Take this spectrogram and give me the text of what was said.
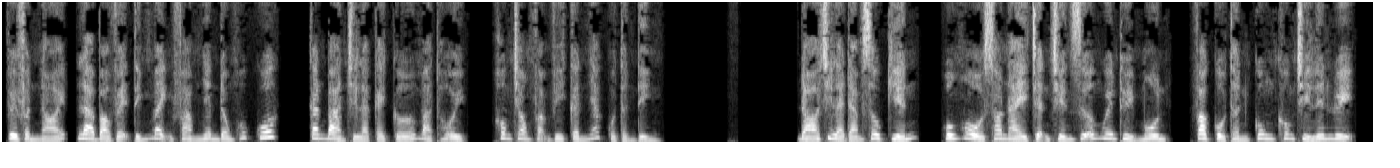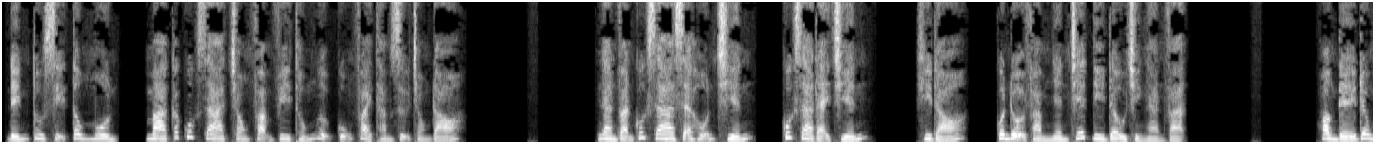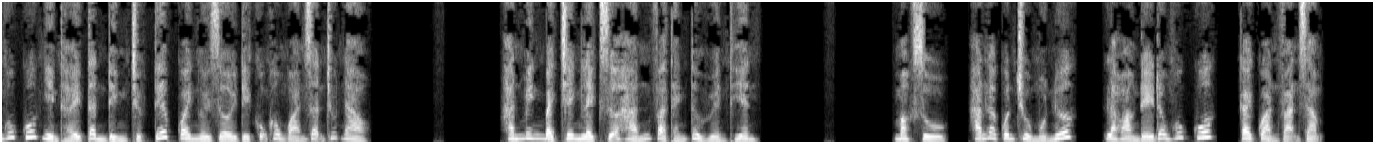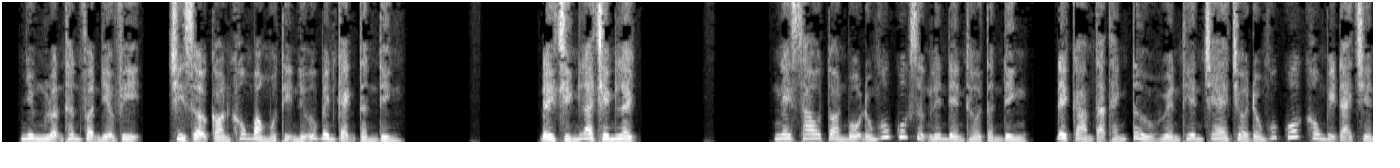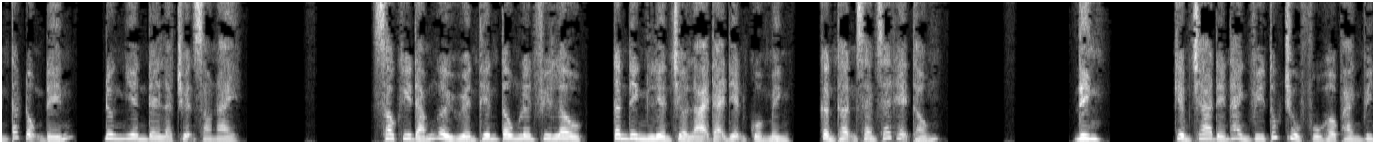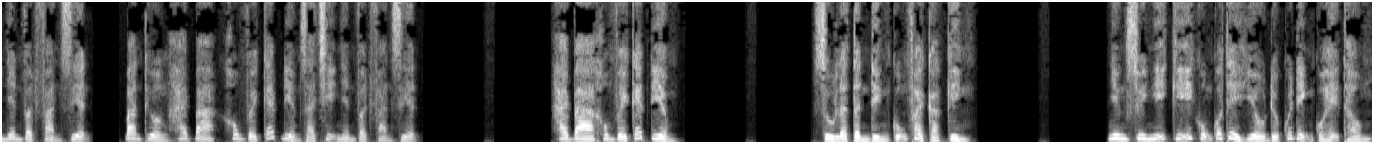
Về phần nói là bảo vệ tính mệnh phàm nhân Đông Húc Quốc, căn bản chỉ là cái cớ mà thôi, không trong phạm vi cân nhắc của Tần Đình. Đó chỉ là đám sâu kiến, huống hồ sau này trận chiến giữa Nguyên Thủy Môn và Cổ Thần Cung không chỉ liên lụy đến tu sĩ tông môn, mà các quốc gia trong phạm vi thống ngự cũng phải tham dự trong đó. Ngàn vạn quốc gia sẽ hỗn chiến, quốc gia đại chiến. Khi đó, quân đội phàm nhân chết đi đâu chỉ ngàn vạn. Hoàng đế Đông Húc Quốc nhìn thấy Tần Đình trực tiếp quay người rời đi cũng không oán giận chút nào. Hắn minh bạch tranh lệch giữa hắn và Thánh tử Huyền Thiên. Mặc dù, hắn là quân chủ một nước, là hoàng đế Đông Húc Quốc, cai quản vạn dặm. Nhưng luận thân phận địa vị, chỉ sợ còn không bằng một thị nữ bên cạnh Tần Đình. Đây chính là tranh lệch. Ngày sau toàn bộ Đông Húc Quốc dựng lên đền thờ Tần Đình, để cảm tạ Thánh tử Huyền Thiên che chở Đông Húc Quốc không bị đại chiến tác động đến, đương nhiên đây là chuyện sau này. Sau khi đám người Huyền Thiên Tông lên phi lâu, Tân Đình liền trở lại đại điện của mình, cẩn thận xem xét hệ thống. Đinh! Kiểm tra đến hành vi túc chủ phù hợp hành vi nhân vật phản diện, ban thưởng 230 v kép điểm giá trị nhân vật phản diện. 230 v kép điểm. Dù là Tần Đình cũng phải cả kinh. Nhưng suy nghĩ kỹ cũng có thể hiểu được quyết định của hệ thống.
